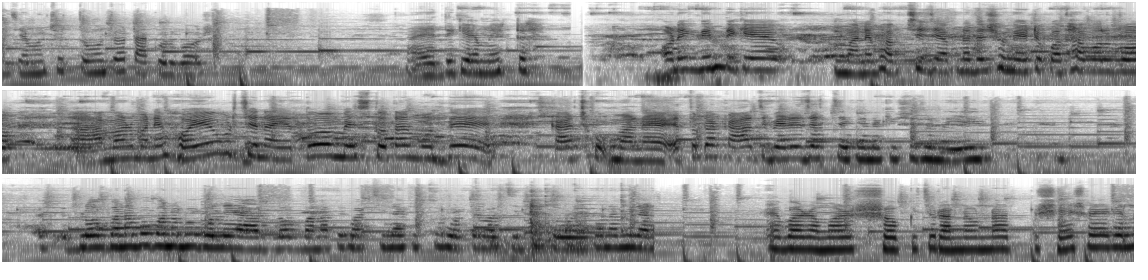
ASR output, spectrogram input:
এই আমার ছোট্ট মোটো ঠাকুর ঘর। এদিকে আমি একটা অনেক দিন থেকে মানে ভাবছি যে আপনাদের সঙ্গে একটু কথা বলব। আমার মানে হয়ে উঠছে না এত ব্যস্ততার মধ্যে। কাজ মানে এতটা কাজ বেড়ে যাচ্ছে এখানে কিছু জন্য। এই ব্লগ বানাবো বানাবো বলে আর ব্লগ বানাতে পারছি না, কিছু করতে পারছি না। তো এখন আমি এবার আমার সব কিছু রান্না বান্না শেষ হয়ে গেল।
